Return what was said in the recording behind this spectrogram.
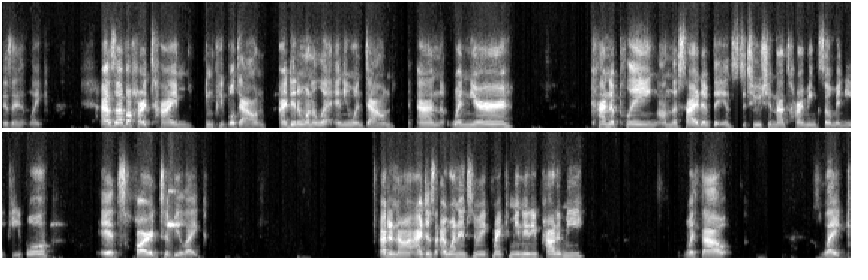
isn't like I also have a hard time being people down. I didn't want to let anyone down. And when you're kind of playing on the side of the institution that's harming so many people, it's hard to be like, I don't know. I just, I wanted to make my community proud of me without like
